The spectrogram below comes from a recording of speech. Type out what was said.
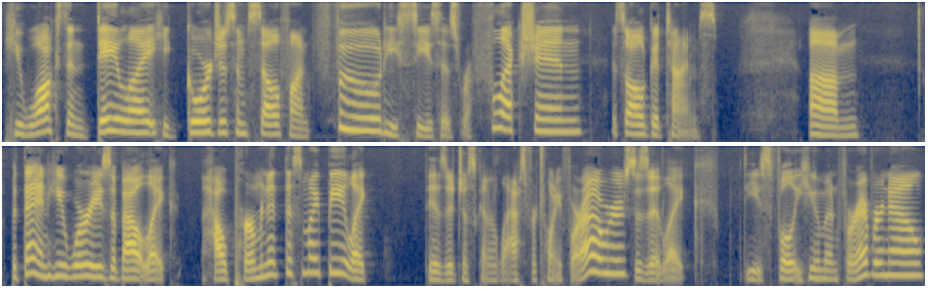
He walks in daylight. He gorges himself on food. He sees his reflection. It's all good times. Um, but then he worries about like how permanent this might be. Like, is it just going to last for 24 hours? Is it like he's fully human forever now?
